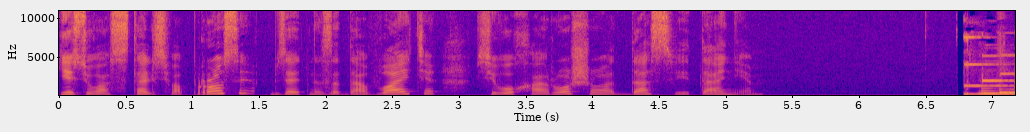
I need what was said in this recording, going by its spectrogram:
Если у вас остались вопросы, обязательно задавайте. Всего хорошего, до свидания. thank you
